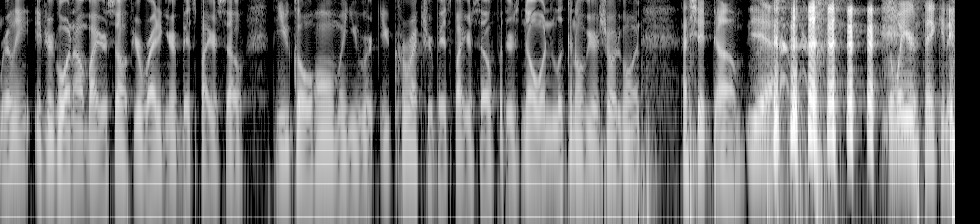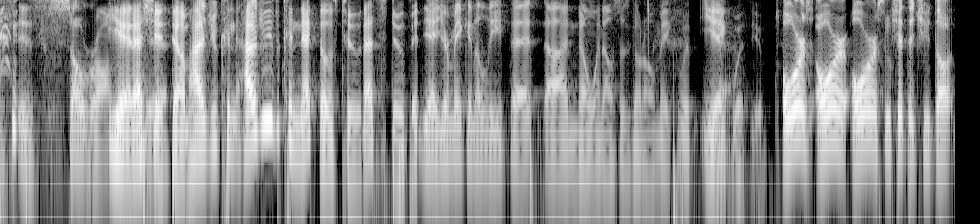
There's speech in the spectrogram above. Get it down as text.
Really, if you're going out by yourself, you're writing your bits by yourself. Then you go home and you re- you correct your bits by yourself. But there's no one looking over your shoulder going, "That shit dumb." yeah, the way you're thinking is, is so wrong. yeah, that shit dumb. How did you con- How did you even connect those two? That's stupid. Yeah, you're making a leap that uh, no one else is going to make with Yeah. make with you. Or or or some shit that you thought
